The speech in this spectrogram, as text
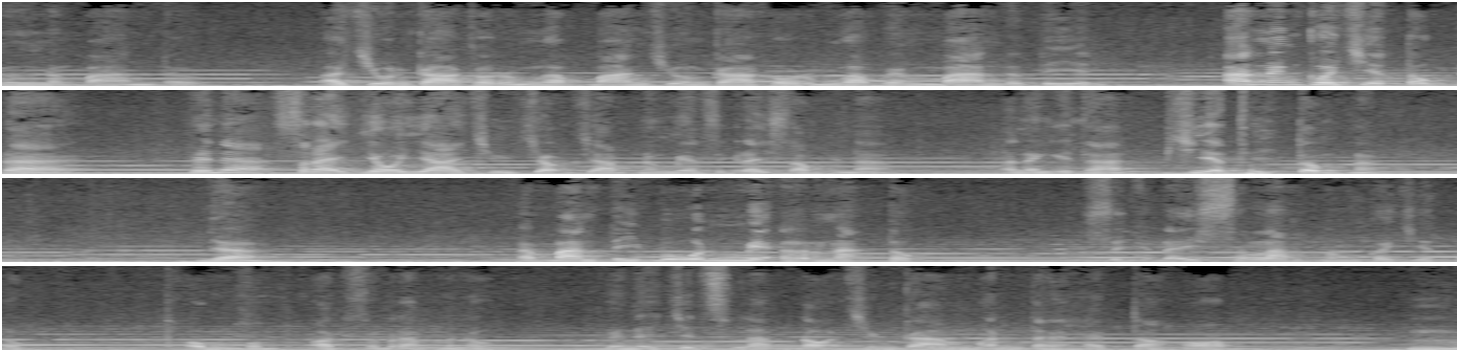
ងឺនឹងបានទៅជួនកាលក៏រងាប់បានជួនកាលក៏រងាប់វាមិនបានទៅទៀតអានឹងក៏ជាទុកដែរពេលនេះស្រែកយោយាឈឺចុកចាប់នឹងមានសេចក្តីសុខណាស់អានឹងគេថាព្យាធិទុំណាស់យ៉ាងអបានទី4មរណៈទុកសេចក្តីស្លាប់នោះក៏ជាទុកធំបំផុតសម្រាប់មនុស្ស ពេលនេះចិត្តស្លាប់ដកចង្ការមិនតែហេបទៅហប់ហឹម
